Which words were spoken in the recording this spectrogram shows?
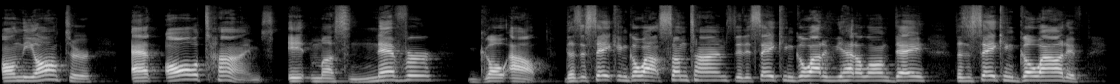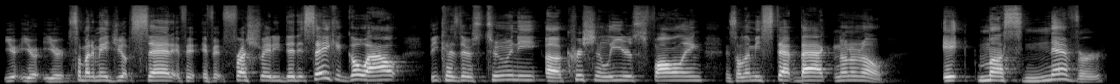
on the altar at all times. It must never go out. Does it say it can go out sometimes? Did it say it can go out if you had a long day? Does it say it can go out if you're, you're, you're somebody made you upset, if it, if it frustrated? You, did it say it could go out because there's too many uh, Christian leaders falling? And so let me step back. No, no, no. It must never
